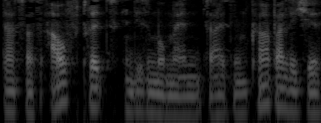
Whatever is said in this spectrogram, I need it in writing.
das, was auftritt in diesem Moment, sei es nun körperliche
